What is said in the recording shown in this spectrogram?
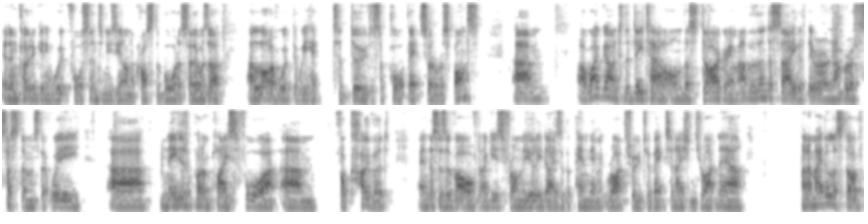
it included getting workforce into New Zealand across the border. So there was a, a lot of work that we had to do to support that sort of response. Um, I won't go into the detail on this diagram other than to say that there are a number of systems that we uh, needed to put in place for um, for COVID, and this has evolved, I guess, from the early days of the pandemic right through to vaccinations right now. And I made a list of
